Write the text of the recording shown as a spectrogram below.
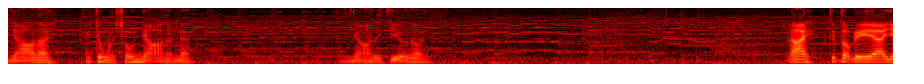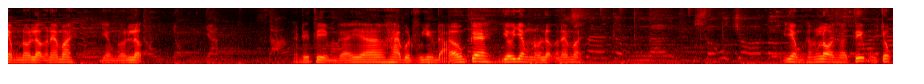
Nhỏ thôi Nói chung là số nhỏ thôi nè Nhỏ thì chịu thôi. Rồi tiếp tục đi uh, dòng nội lực anh em ơi. Dòng nội lực. Đi tìm cái uh, hai bình phú dương đại. Ok vô dòng nội lực anh em ơi. Dòng khăn lôi hơi tiết một chút.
